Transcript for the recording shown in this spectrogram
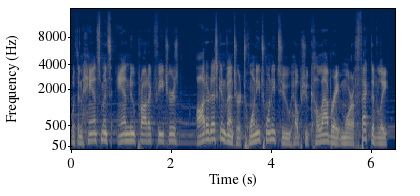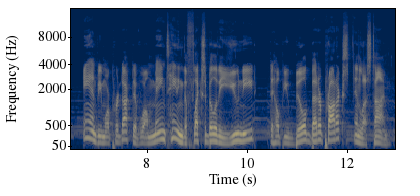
With enhancements and new product features, Autodesk Inventor 2022 helps you collaborate more effectively and be more productive while maintaining the flexibility you need to help you build better products in less time.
